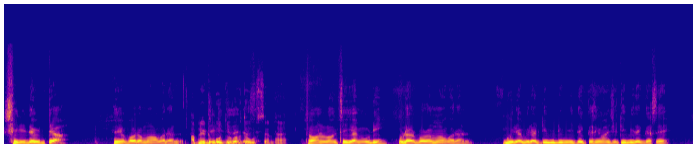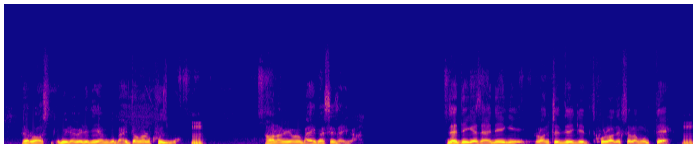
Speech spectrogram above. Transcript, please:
সিঁড়ি দিয়ে উঠটা হ্যাঁ পরে মনে করেন আপনি একটু কৌতুক উঠছেন হ্যাঁ। তখন লঞ্চে গিয়ে আমি উঠি উঠার পরে মনে করেন ঘুরে ফিরা টিভি টিভি দেখতেছে মানুষ টিভি দেখতেছে। রস ঘুরে ফিরে দিয়ে আমি ভাই তো আমার খুঁজবো। হুম। তখন আমি আমার ভাইয়ের কাছে যাইগা। যাইতে গেছে দেখি লঞ্চের দিয়ে গেট খোলা দেখছিলাম উঠতে হুম।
